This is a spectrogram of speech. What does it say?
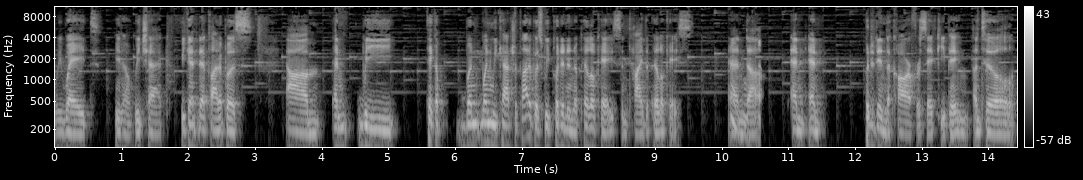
we wait, you know, we check, we get that platypus, um, and we take a when when we catch a platypus, we put it in a pillowcase and tie the pillowcase, and uh, and and put it in the car for safekeeping until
